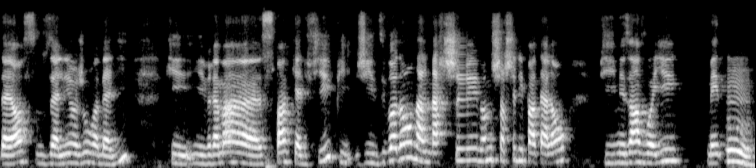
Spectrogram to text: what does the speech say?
D'ailleurs, si vous allez un jour à Bali, qui est, vraiment euh, super qualifié. Puis, j'ai dit, va donc dans le marché, va me chercher des pantalons. Puis, il m'a envoyés. Mais hmm.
